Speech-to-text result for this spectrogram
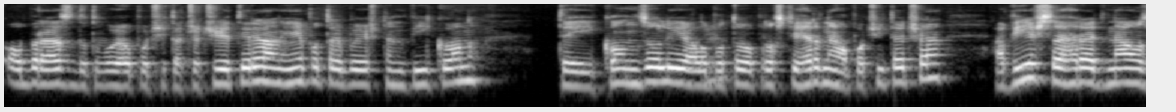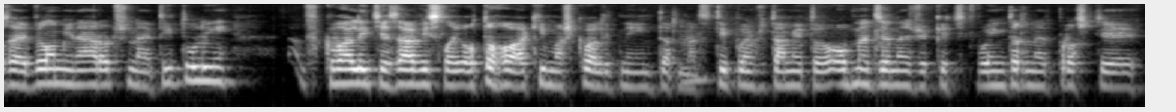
obraz do tvojho počítača. Čiže ty reálne nepotrebuješ ten výkon, tej konzoly alebo mhm. toho proste herného počítača a vieš sa hrať naozaj veľmi náročné tituly v kvalite závislej od toho, aký máš kvalitný internet. Mm. Typujem, že tam je to obmedzené, že keď tvoj internet proste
